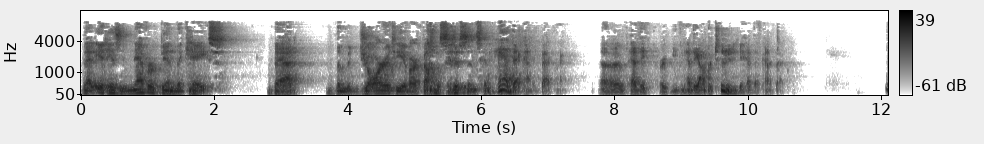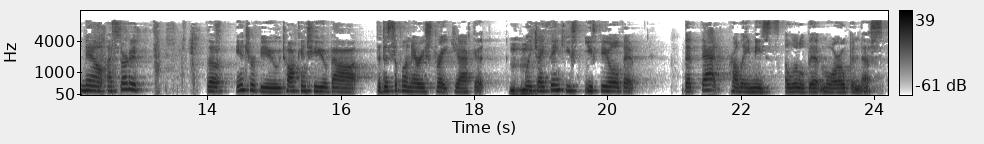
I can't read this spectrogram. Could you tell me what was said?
that it has never been the case that the majority of our fellow citizens have had that kind of background, uh, had the, or even had the opportunity to have that kind of background. Now, I started the interview talking to you about the disciplinary straitjacket, mm-hmm. which I think you you feel that that that probably needs a little bit more openness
